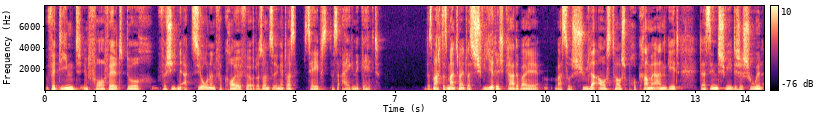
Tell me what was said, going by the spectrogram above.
verdient im Vorfeld durch verschiedene Aktionen, Verkäufe oder sonst irgendetwas selbst das eigene Geld. Das macht es manchmal etwas schwierig, gerade bei was so Schüleraustauschprogramme angeht. Da sind schwedische Schulen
